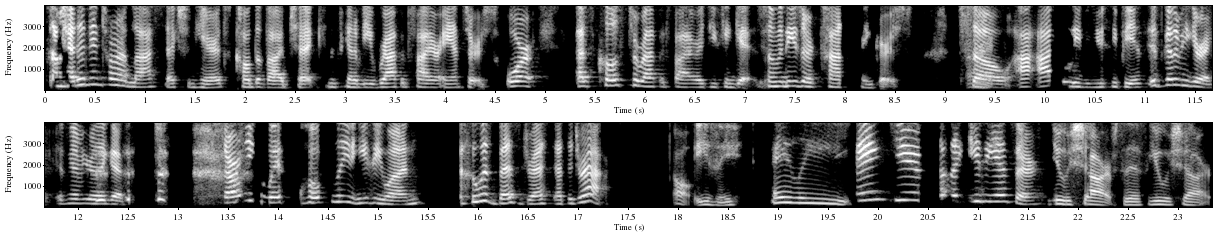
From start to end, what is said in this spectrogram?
So I'm headed into our last section here. It's called the vibe check, and it's going to be rapid fire answers or as close to rapid fire as you can get. Some of these are kind of thinkers. So I, I believe in UCP. It's, it's going to be great. It's going to be really good. Starting with hopefully an easy one. Who was best dressed at the draft? Oh, easy. Haley. Thank you. That's like easy answer. You was sharp, sis. You was sharp.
